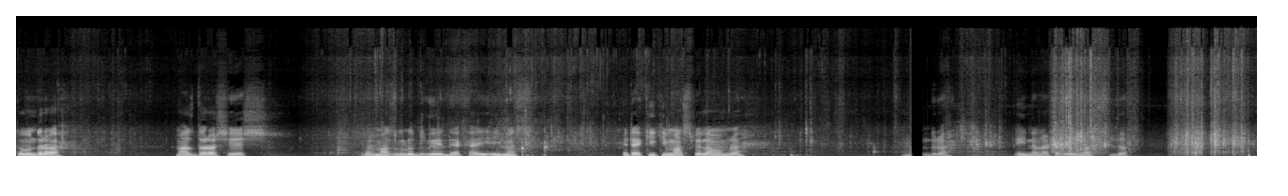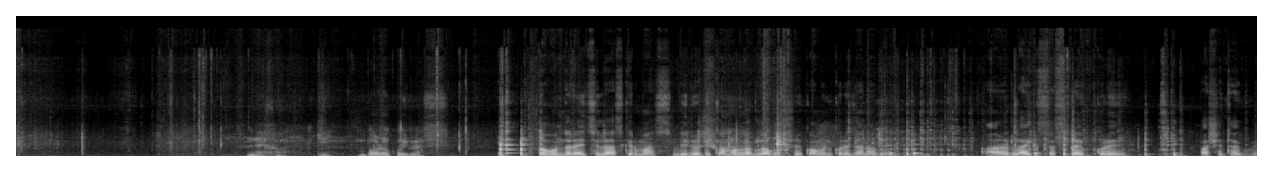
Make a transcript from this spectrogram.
তো বন্ধুরা, মাছ ধরা শেষ। এবার মাছগুলো ধুয়ে দেখাই এই মাছ। এটা কি কি মাছ পেলাম আমরা? বন্ধুরা, এই নালাটার এই মাছ ছিল। দেখো কি বড় কই মাছ। তো বন্ধুরা, এই ছিল আজকের মাছ। ভিডিওটি কেমন লাগল অবশ্যই কমেন্ট করে জানাবে। আর লাইক সাবস্ক্রাইব করে পাশে থাকবে।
